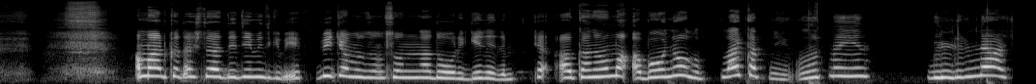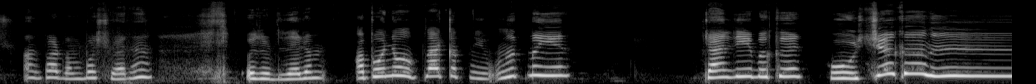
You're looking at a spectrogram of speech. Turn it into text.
Ama arkadaşlar dediğimiz gibi videomuzun sonuna doğru gelelim. Kanalıma abone olup like atmayı unutmayın. Bildirimleri aç. Ay, Pardon boş ver. Özür dilerim. Abone olup like atmayı unutmayın. Kendinize iyi bakın. Hoşçakalın.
